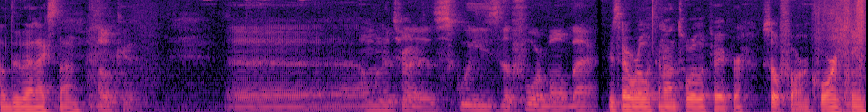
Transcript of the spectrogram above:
I'll do that next time. Okay. Uh, I'm gonna try to squeeze the four ball back. Here's how we're looking on toilet paper so far in quarantine.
